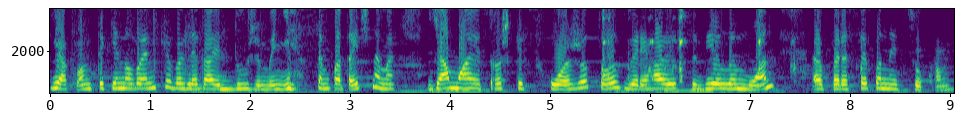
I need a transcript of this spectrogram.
Як вам такі новинки виглядають дуже мені симпатичними. Я маю трошки схожу, то зберігаю собі лимон, е, пересипаний цукром.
